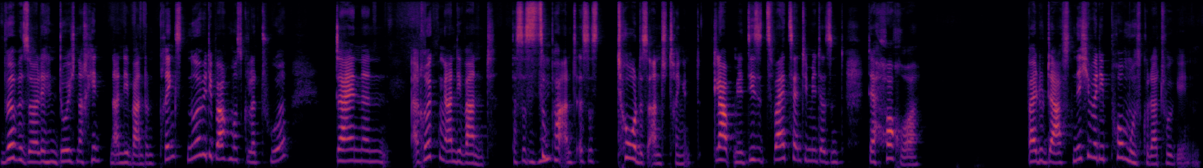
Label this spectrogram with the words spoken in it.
Wirbelsäule hindurch nach hinten an die Wand und bringst nur über die Bauchmuskulatur deinen Rücken an die Wand. Das ist Mhm. super, es ist todesanstrengend. Glaub mir, diese zwei Zentimeter sind der Horror. Weil du darfst nicht über die Po-Muskulatur gehen.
